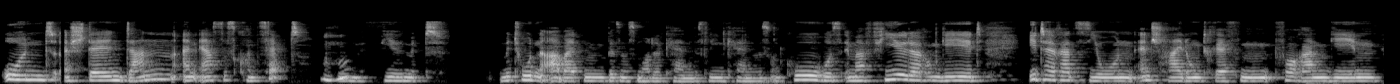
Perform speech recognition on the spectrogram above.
und erstellen dann ein erstes Konzept, mhm. viel mit Methoden arbeiten, Business Model Canvas, Lean Canvas und Co., wo es immer viel darum geht, Iteration, Entscheidung treffen, vorangehen,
